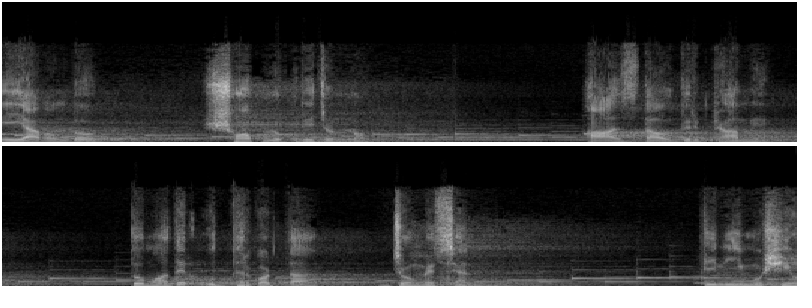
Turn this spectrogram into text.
এই আনন্দ সব লোকেরই জন্য। আজ দাউদের গ্রামে তোমাদের উদ্ধারকর্তা জমেছেন। তিনি মসিহ,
